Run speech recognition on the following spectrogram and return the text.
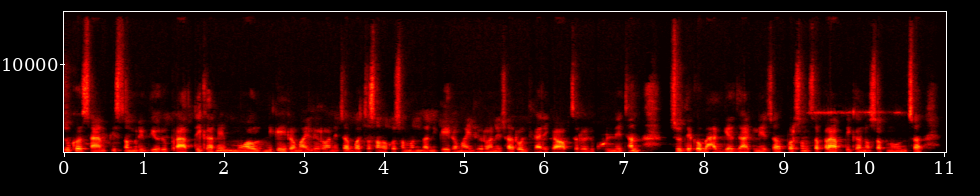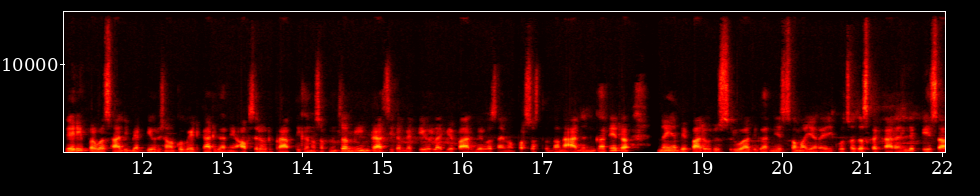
सुख शान्ति समृद्धिहरू प्राप्ति गर्ने माहौल निकै रमाइलो रहनेछ बच्चासँगको सम्बन्ध निकै रमाइलो रहनेछ रोजगारीका अवसरहरू खुल्नेछन्। सुतेको भाग्य जाग्नेछ प्रशंसा प्राप्ति गर्न सक्नुहुन्छ धेरै प्रभावशाली व्यक्तिहरूसँगको भेटघाट गर्ने अवसरहरू प्राप्ति गर्न सक्नुहुन्छ मीन राशिका व्यक्तिहरूलाई व्यापार व्यवसायमा प्रशस्त धन आर्जन गर्ने र नयाँ व्यापारहरू सुरुवात गर्ने समय रहेको छ जसका कारणले पेसा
